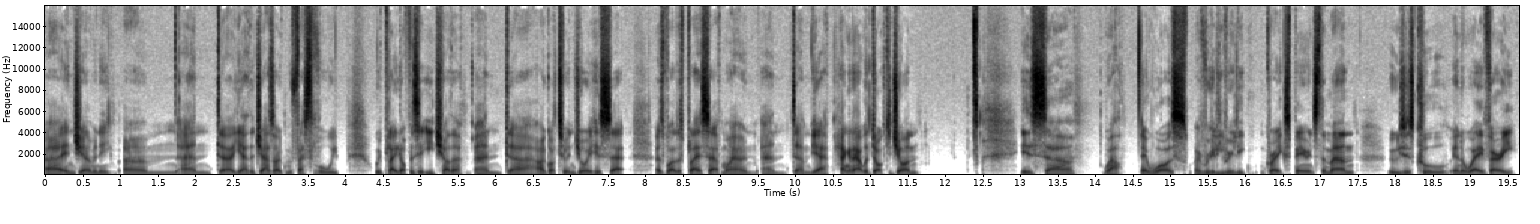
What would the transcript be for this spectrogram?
Uh, in Germany, um, and uh, yeah, the Jazz Open Festival. We we played opposite each other, and uh, I got to enjoy his set as well as play a set of my own. And um, yeah, hanging out with Dr. John is, uh, well, it was a really, really great experience. The man oozes cool in a way very,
